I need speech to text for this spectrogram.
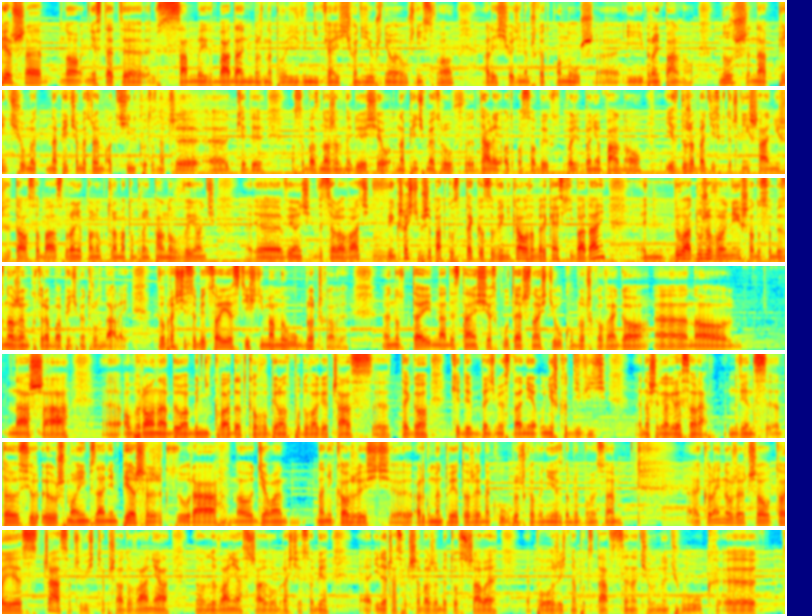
Pierwsze, no niestety z samych badań można powiedzieć wynika, jeśli chodzi już nie o ucznictwo, ale jeśli chodzi na przykład o nóż e, i broń palną. Nóż na 5 na pięciometrowym odcinku, to znaczy e, kiedy osoba z nożem znajduje się na 5 metrów dalej od osoby z bronią palną, jest dużo bardziej skuteczniejsza niż ta osoba z bronią palną, która ma tą broń palną wyjąć, e, wyjąć i wycelować. W większości przypadków z tego, co wynikało z amerykańskich badań, była dużo wolniejsza od osoby z nożem, która była 5 metrów dalej. Wyobraźcie sobie, co jest, jeśli mamy łuk bloczkowy. No tutaj na dystansie skuteczności łuku bloczkowego, e, no nasza e, obrona byłaby nikła, dodatkowo biorąc pod uwagę czas e, tego, kiedy będziemy w stanie unieszkodliwić naszego agresora. Więc to jest już moim zdaniem pierwsza rzecz, która no, działa na niekorzyść. Argumentuje to, że jednak łuk bloczkowy nie jest dobrym pomysłem. E, kolejną rzeczą to jest czas oczywiście przeładowania, załadowania strzały. Wyobraźcie sobie, e, ile czasu trzeba, żeby tą strzałę położyć na podstawce, naciągnąć łuk, e,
